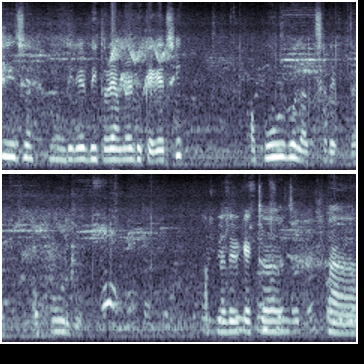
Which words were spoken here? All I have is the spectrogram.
এই যে মন্দিরের ভিতরে আমরা ঢুকে গেছি। অপূর্ব লাগছে দেখতে। অপূর্ব। আপনাদেরকে একটা হ্যাঁ।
